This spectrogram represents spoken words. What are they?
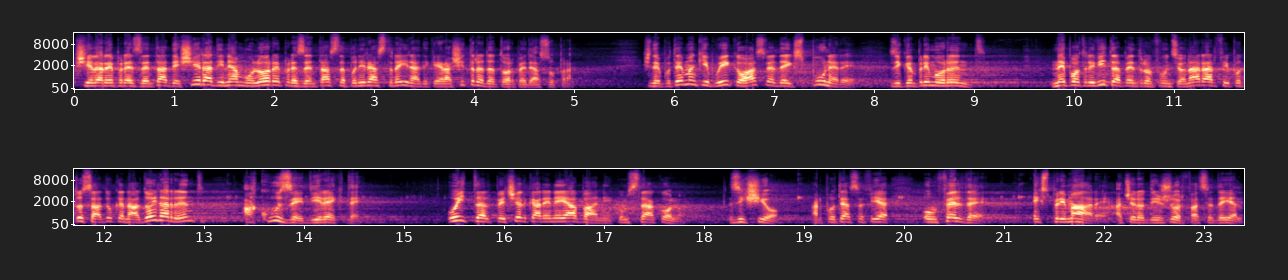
și el reprezenta, deși era din neamul lor, reprezenta stăpânirea străină, adică era și trădător pe deasupra. Și ne putem închipui că o astfel de expunere, zic în primul rând, nepotrivită pentru un funcționar, ar fi putut să aducă în al doilea rând acuze directe. Uită-l pe cel care ne ia banii, cum stă acolo. Zic și eu. Ar putea să fie un fel de exprimare a celor din jur față de el.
